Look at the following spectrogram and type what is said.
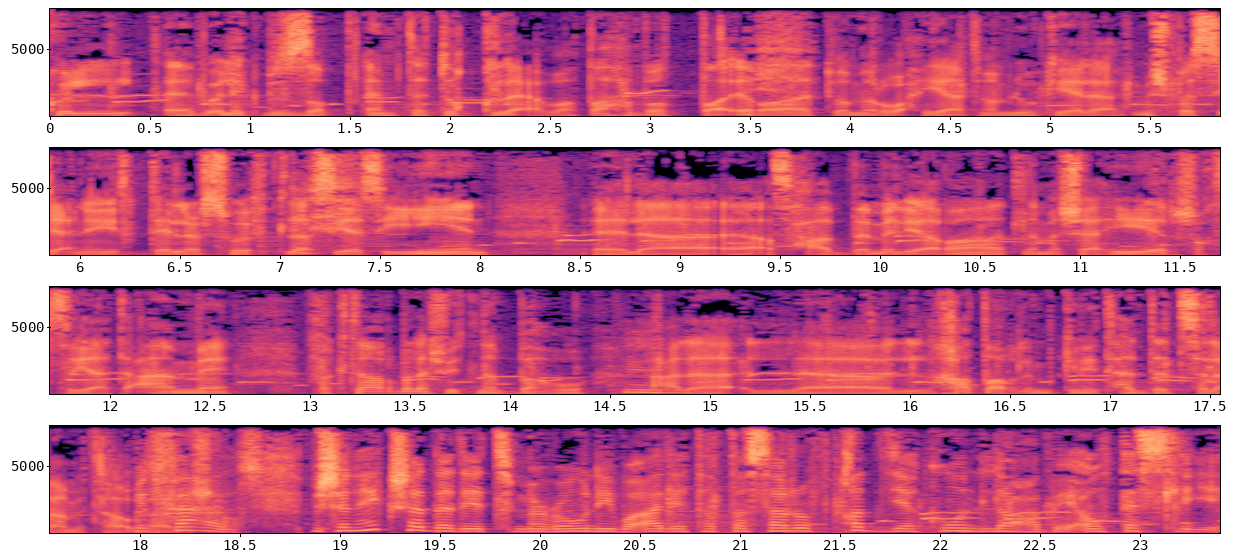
كل بقول لك بالضبط إمتى تقلع وتهبط طائرات ومروحيات مملوكة لك مش بس يعني تايلر سويفت لسياسيين لاصحاب مليارات لمشاهير شخصيات عامة. فكتار بلشوا يتنبهوا مم. على الخطر اللي ممكن يتهدد سلامة هؤلاء بالفعل. الأشخاص. مشان هيك شددت ماروني وقالت التصرف قد يكون لعبه أو تسلية.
